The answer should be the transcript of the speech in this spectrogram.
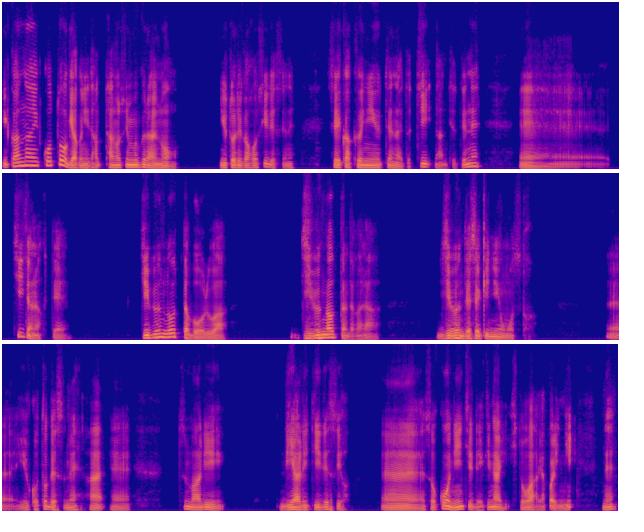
いかないことを逆に楽しむぐらいのゆとりが欲しいですよね。正確に言ってないと、ちなんて言ってね、えー、ちじゃなくて、自分の打ったボールは自分が打ったんだから、自分で責任を持つと。えー、いうことですね。はい。えー、つまり、リアリティですよ。えー、そこを認知できない人は、やっぱりに、ね、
